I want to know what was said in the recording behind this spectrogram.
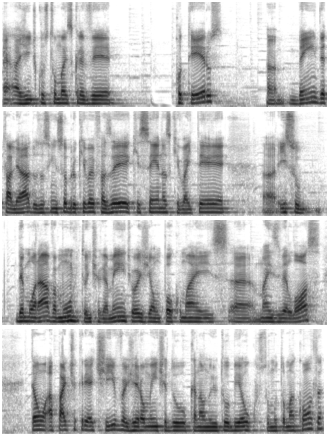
a gente costuma escrever roteiros uh, bem detalhados assim sobre o que vai fazer, que cenas que vai ter. Uh, isso demorava muito antigamente, hoje é um pouco mais, uh, mais veloz. Então, a parte criativa, geralmente do canal no YouTube, eu costumo tomar conta,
